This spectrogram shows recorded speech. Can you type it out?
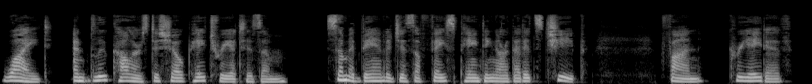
white, and blue colors to show patriotism. Some advantages of face painting are that it's cheap, fun, creative,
